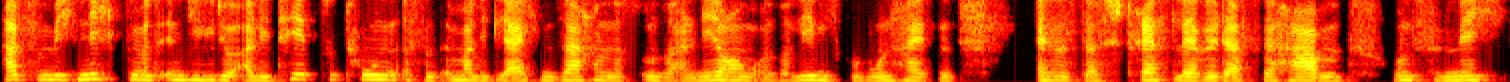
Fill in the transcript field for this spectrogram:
hat für mich nichts mit Individualität zu tun. Es sind immer die gleichen Sachen. Es ist unsere Ernährung, unsere Lebensgewohnheiten es ist das Stresslevel, das wir haben. Und für mich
